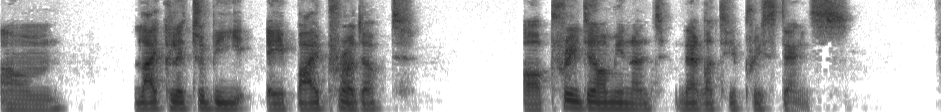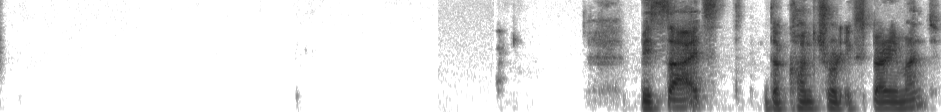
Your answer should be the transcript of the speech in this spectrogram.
um, likely to be a byproduct or predominant negative pre-stance. Besides the controlled experiment,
